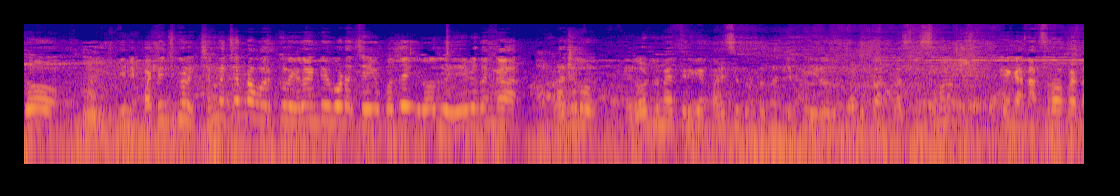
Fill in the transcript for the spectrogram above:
సో దీన్ని పట్టించుకొని చిన్న చిన్న వర్కులు ఇలాంటివి కూడా చేయకపోతే ఈరోజు ఏ విధంగా ప్రజలు ఈ రోడ్ల మీద తిరిగే పరిస్థితి ఉంటుందని చెప్పి ఈరోజు ప్రభుత్వాన్ని ప్రశ్నిస్తున్నాం. ముఖ్యంగా నర్సరావుపేట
